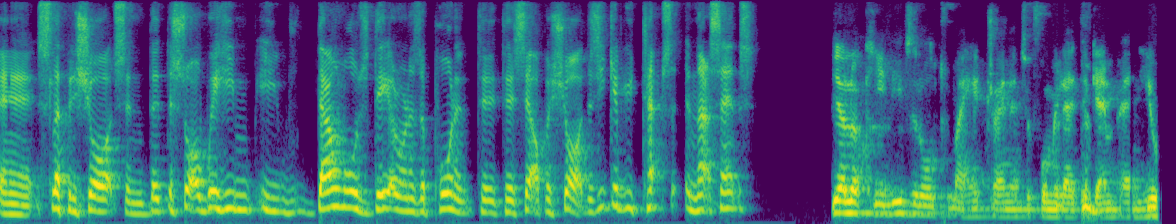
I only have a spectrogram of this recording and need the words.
uh, slipping shots and the, the sort of way he he downloads data on his opponent to to set up a shot. Does he give you tips in that sense? Yeah, look, he leaves it all to my head trainer to formulate the game plan. He'll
